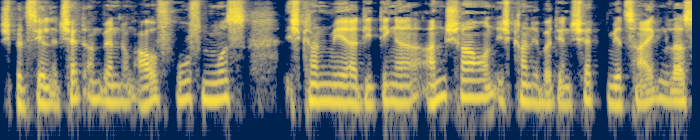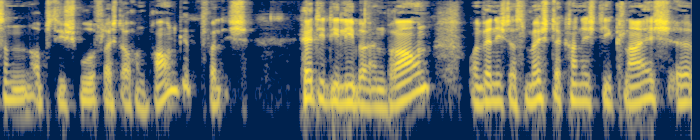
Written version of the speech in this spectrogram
speziell eine Chat-Anwendung aufrufen muss. Ich kann mir die Dinge anschauen. Ich kann über den Chat mir zeigen lassen, ob es die Spur vielleicht auch in Braun gibt, weil ich hätte die lieber in Braun. Und wenn ich das möchte, kann ich die gleich, äh,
